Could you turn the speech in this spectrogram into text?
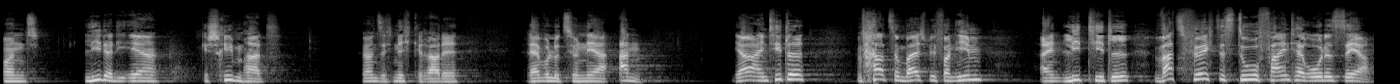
Und Lieder, die er geschrieben hat, hören sich nicht gerade revolutionär an. Ja, ein Titel war zum Beispiel von ihm, ein Liedtitel, Was fürchtest du, Feind Herodes, sehr?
